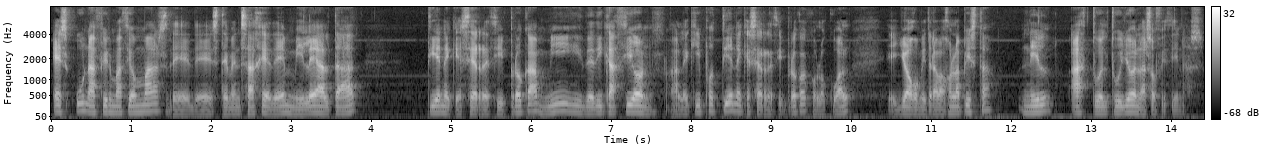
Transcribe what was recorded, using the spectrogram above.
es una afirmación más de, de, este mensaje de mi lealtad tiene que ser recíproca, mi dedicación al equipo tiene que ser recíproca, con lo cual eh, yo hago mi trabajo en la pista, Neil, haz tú el tuyo en las oficinas.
